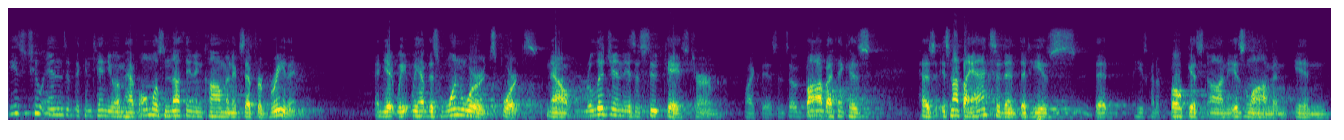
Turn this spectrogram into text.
these two ends of the continuum have almost nothing in common except for breathing. And yet we, we have this one word, sports. Now, religion is a suitcase term like this. And so Bob, I think, has, has it's not by accident that he is, that he's kind of focused on Islam in, in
